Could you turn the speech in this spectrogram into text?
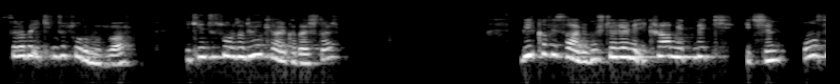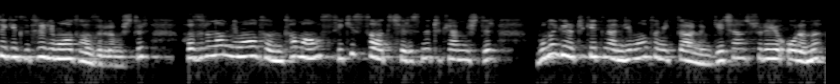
Sırada ikinci sorumuz var. İkinci soruda diyor ki arkadaşlar bir kafe sahibi müşterilerine ikram etmek için 18 litre limonata hazırlamıştır. Hazırlanan limonatanın tamamı 8 saat içerisinde tükenmiştir. Buna göre tüketilen limonata miktarının geçen süreye oranı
